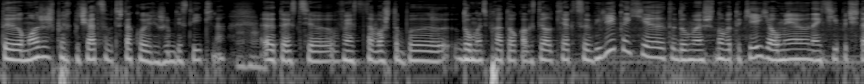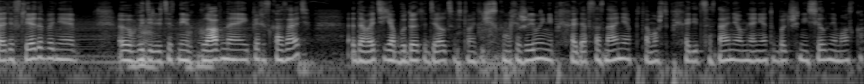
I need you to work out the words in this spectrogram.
ты можешь переключаться вот в такой режим действительно. Uh-huh. То есть э, вместо того, чтобы думать про то, как сделать лекцию великой, ты думаешь, ну вот окей, я умею найти, почитать исследования, uh-huh. выделить из них главное и пересказать давайте я буду это делать в автоматическом режиме, не приходя в сознание, потому что приходить в сознание у меня нет больше ни сил, ни мозга.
